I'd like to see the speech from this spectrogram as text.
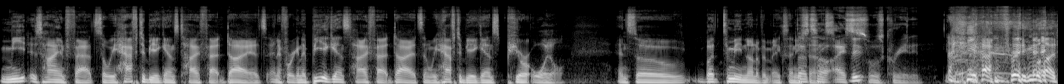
meat is high in fat, so we have to be against high fat diets, and if we're going to be against high fat diets, then we have to be against pure oil. And so, but to me, none of it makes any That's sense. how ISIS was created. Yeah, pretty much.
